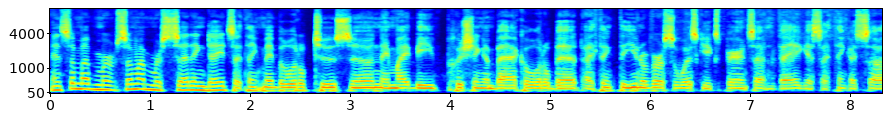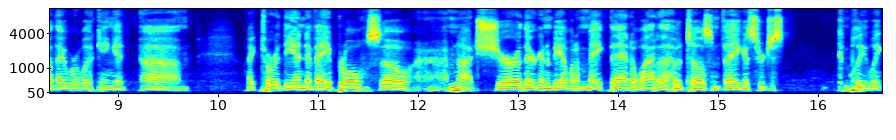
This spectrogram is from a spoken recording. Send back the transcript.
And some of them are some of them are setting dates. I think maybe a little too soon. They might be pushing them back a little bit. I think the Universal Whiskey Experience out in Vegas. I think I saw they were looking at um, like toward the end of April. So I'm not sure they're going to be able to make that. A lot of the hotels in Vegas are just completely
